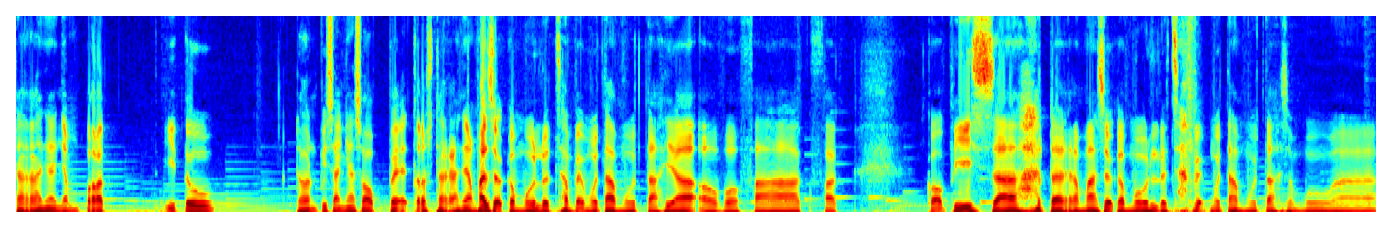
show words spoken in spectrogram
darahnya nyemprot. Itu daun pisangnya sobek terus darahnya masuk ke mulut sampai muta-muta ya Allah fuck fuck. Kok bisa darah masuk ke mulut sampai muta-muta semua?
